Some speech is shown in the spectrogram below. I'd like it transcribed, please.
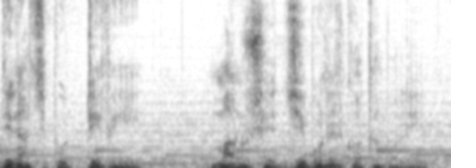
Dinajpur TV মানুষের জীবনের কথা বলে।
